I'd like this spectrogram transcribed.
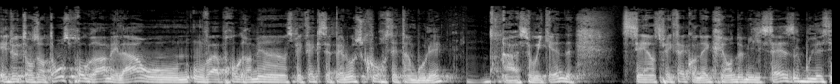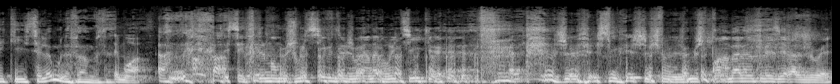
Et de temps en temps, on se programme. Et là, on, on va programmer un spectacle qui s'appelle Au secours, c'est un boulet, euh, ce week-end. C'est un spectacle qu'on a écrit en 2016. Le boulet, c'est qui? C'est l'homme ou la femme? C'est moi. c'est tellement jouissif de jouer un abruti que je, je, je- je- je- je prends un malin plaisir à le jouer.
